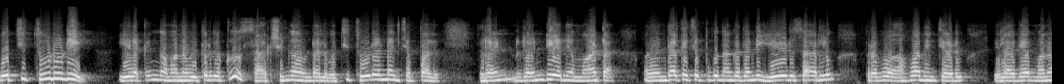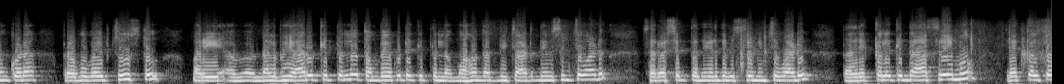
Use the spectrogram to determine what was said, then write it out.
వచ్చి చూడుడి. ఈ రకంగా మనం ఇతరులకు సాక్ష్యంగా ఉండాలి. వచ్చి చూడండి అని చెప్పాలి. రండి అనే మాట మనం ఇందాకే చెప్పుకున్నాం కదండి. ఏడు సార్లు ప్రభు ఆహ్వానించాడు. ఇలాగే మనం కూడా ప్రభు వైపు చూస్తూ మరి నలభై ఆరు కీర్తనలో తొంభై ఒకటి కీర్తనలో మహోన్నతిని చాటు నివసించేవాడు సర్వశక్త నీడని విశ్రమించేవాడు. తన రెక్కల కింద ఆశ్రయము రెక్కలతో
